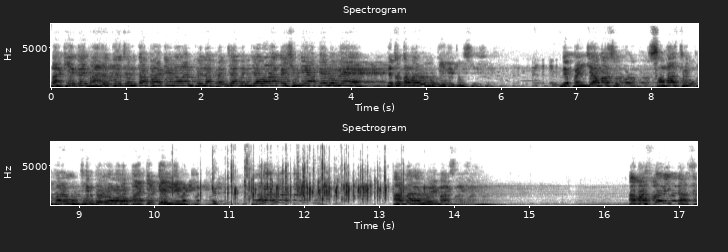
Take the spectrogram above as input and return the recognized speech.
બાકી કઈ ભારતીય જનતા પાર્ટી વાળા પેલા પંજા પંજા વાળા કશું નહીં આપેલું મેં. એ તો તમારું લૂટી લીધું છે. મેં પંજામાં શું પણ સમાજથી ઉપર ઉઠીને બોલવા વાળો પાર્ટી તેલ લેવાય આ મારા લોહીમાં છે. આ વાસ્તવિકતા છે.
